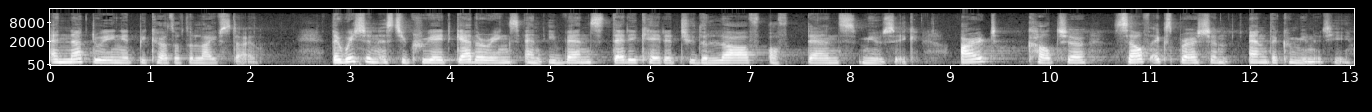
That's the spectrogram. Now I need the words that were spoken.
and not doing it because of the lifestyle. Their vision is to create gatherings and events dedicated to the love of dance music, art, culture, self expression, and the community.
